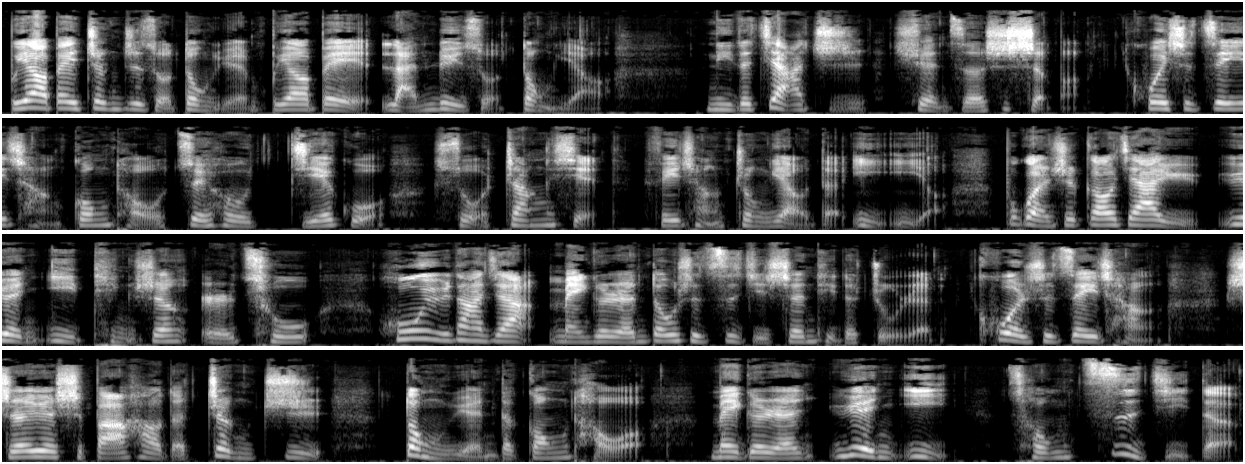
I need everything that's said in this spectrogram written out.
不要被政治所动员，不要被蓝绿所动摇。你的价值选择是什么？会是这一场公投最后结果所彰显非常重要的意义哦。不管是高嘉宇愿意挺身而出，呼吁大家每个人都是自己身体的主人，或者是这一场十二月十八号的政治动员的公投哦，每个人愿意从自己的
